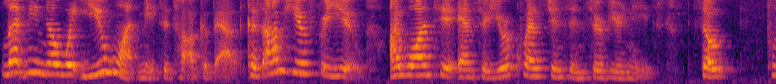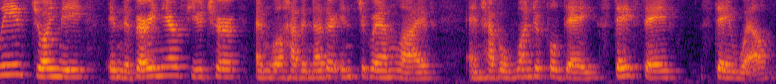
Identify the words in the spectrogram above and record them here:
let me know what you want me to talk about because I'm here for you. I want to answer your questions and serve your needs. So please join me in the very near future, and we'll have another Instagram Live. And have a wonderful day. Stay safe, stay well.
